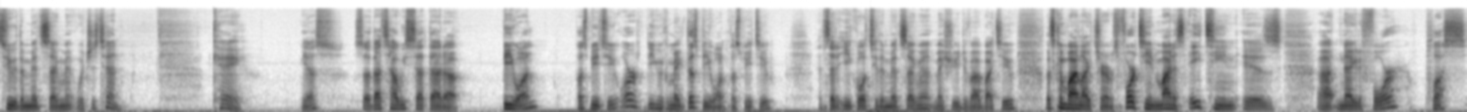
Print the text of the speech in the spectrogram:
to the mid segment, which is 10. Okay, yes, so that's how we set that up. B1 plus B2, or you can make this B1 plus B2 instead of equal to the mid segment. Make sure you divide by 2. Let's combine like terms. 14 minus 18 is uh, negative 4 plus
